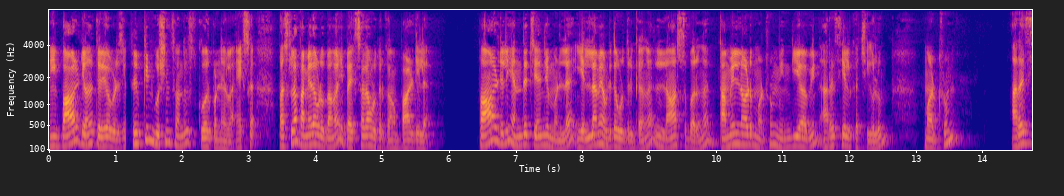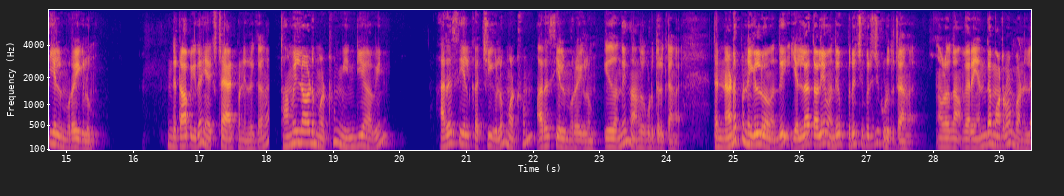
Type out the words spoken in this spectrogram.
நீங்கள் பால்ட்டி வந்து தெளிவாக படிச்சு ஃபிஃப்டீன் கொஷின்ஸ் வந்து ஸ்கோர் பண்ணிடலாம். எக்ஸ்ட்ரா ஃபஸ்ட்லாம் கம்மியாக தான் கொடுப்பாங்க. இப்போ எக்ஸ்ட்ரா தான் கொடுத்துருக்காங்க பால்ட்டியில் பால்ட்டிலையும் எந்த சேஞ்சும் இல்லை. எல்லாமே அப்படி தான் கொடுத்துருக்காங்க. லாஸ்ட் பாருங்கள் தமிழ்நாடு மற்றும் இந்தியாவின் அரசியல் கட்சிகளும் மற்றும் அரசியல் முறைகளும். இந்த டாபிக் தான் எக்ஸ்ட்ரா ஆட் பண்ணியிருக்காங்க. தமிழ்நாடு மற்றும் இந்தியாவின் அரசியல் கட்சிகளும் மற்றும் அரசியல் முறைகளும். இது வந்து அங்கே கொடுத்துருக்காங்க. இந்த நடப்பு நிகழ்வை வந்து எல்லாத்தாலையும் வந்து பிரித்து பிரித்து கொடுத்துட்டாங்க. அவ்வளோதான் வேறு எந்த மாற்றமும் பண்ணல.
